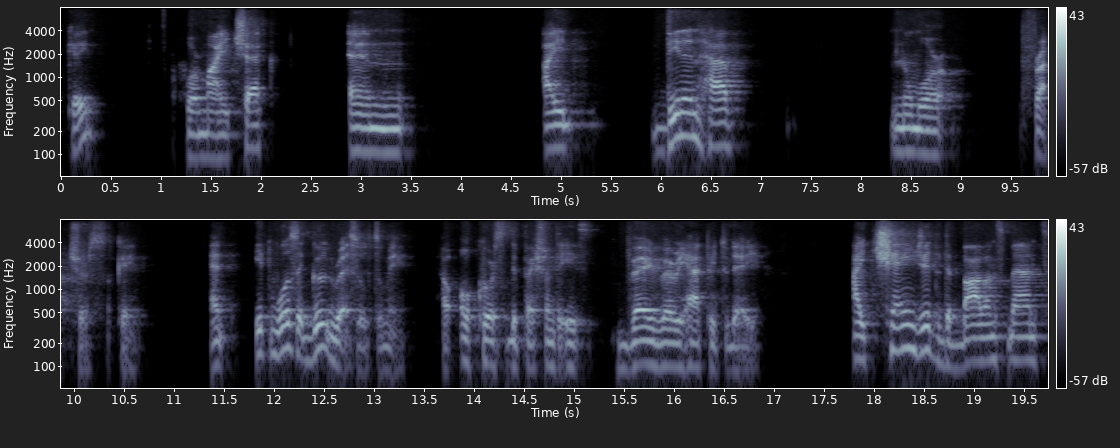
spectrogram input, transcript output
okay, for my check, and I didn't have no more fractures, okay, and it was a good result to me. Of course, the patient is very, very happy today. I changed the balance band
